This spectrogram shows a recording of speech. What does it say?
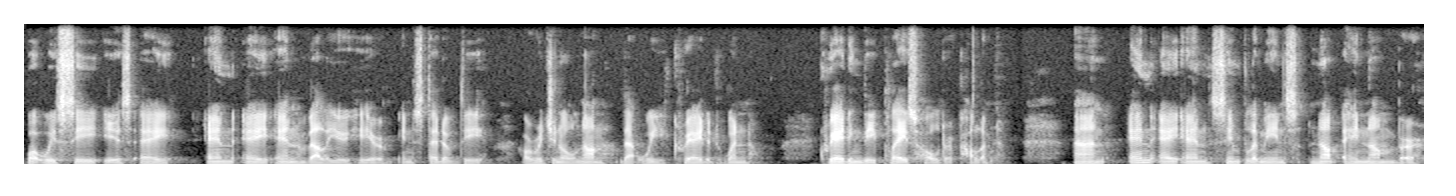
what we see is a NAN value here instead of the original none that we created when creating the placeholder column. And NAN simply means not a number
